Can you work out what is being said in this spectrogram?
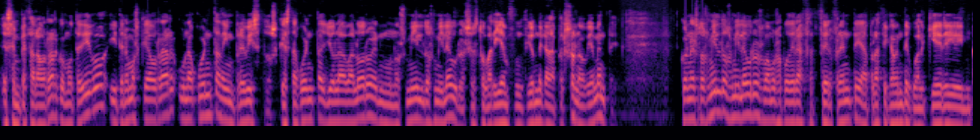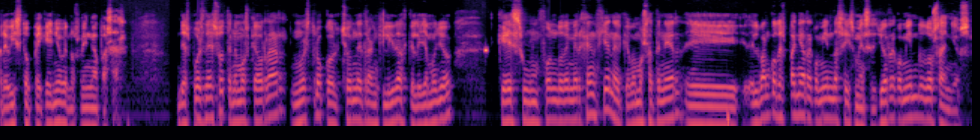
es empezar a ahorrar, como te digo, y tenemos que ahorrar una cuenta de imprevistos, que esta cuenta yo la valoro en unos 1.000, 2.000 euros. Esto varía en función de cada persona, obviamente. Con estos 1.000, 2.000 euros vamos a poder hacer frente a prácticamente cualquier imprevisto pequeño que nos venga a pasar. Después de eso tenemos que ahorrar nuestro colchón de tranquilidad, que le llamo yo, que es un fondo de emergencia en el que vamos a tener, eh, el Banco de España recomienda seis meses, yo recomiendo dos años.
